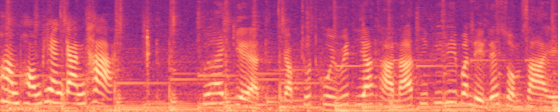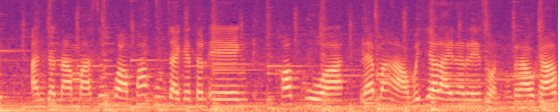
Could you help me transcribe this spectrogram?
ความพร้อมเพรียงกันค่ะ เพื่อให้เกียรติกับชุดคุยวิทยาฐานะที่พี่ๆบัณฑิตได้สวมใส่ อันจะนำมาซึ่งความภาคภูมิใจแก่ตนเอง ครอบครัว และมหาวิทยาลัยนเรศวรของเราครับ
